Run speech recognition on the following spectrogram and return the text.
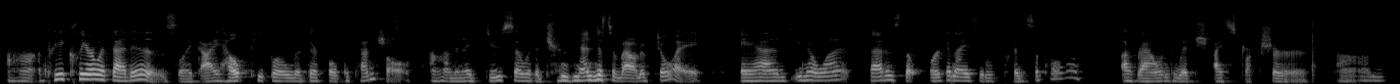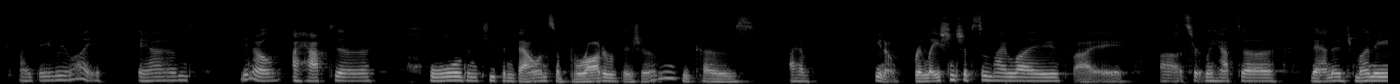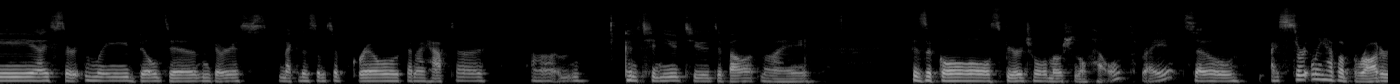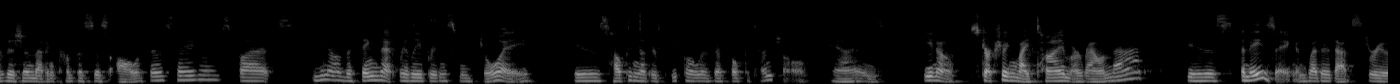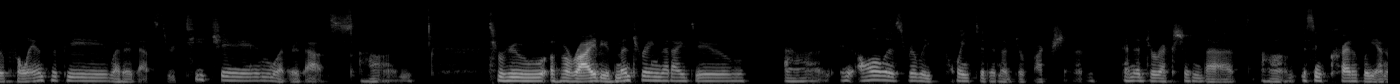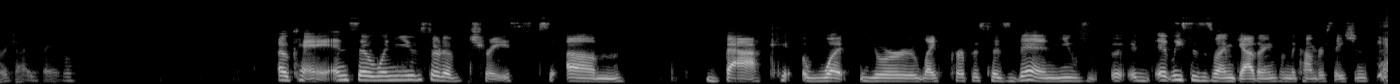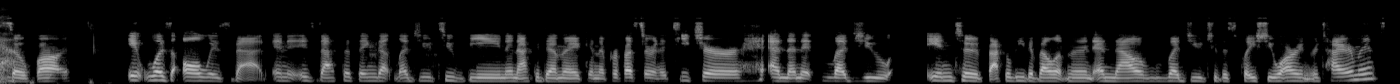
uh, I'm pretty clear what that is. Like, I help people live their full potential, um, and I do so with a tremendous amount of joy. And you know what? That is the organizing principle around which I structure um, my daily life. And, you know, I have to hold and keep in balance a broader vision because I have, you know, relationships in my life. I uh, certainly have to manage money. I certainly build in various mechanisms of growth, and I have to um, continue to develop my physical, spiritual, emotional health, right? So I certainly have a broader vision that encompasses all of those things. But, you know, the thing that really brings me joy is helping other people live their full potential. And, you know, structuring my time around that is amazing. And whether that's through philanthropy, whether that's through teaching, whether that's um, through a variety of mentoring that I do, uh, it all is really pointed in a direction and a direction that um, is incredibly energizing. Okay. And so when you've sort of traced, um, back what your life purpose has been you've uh, at least this is what i'm gathering from the conversation yeah. so far it was always that and is that the thing that led you to being an academic and a professor and a teacher and then it led you into faculty development and now led you to this place you are in retirement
